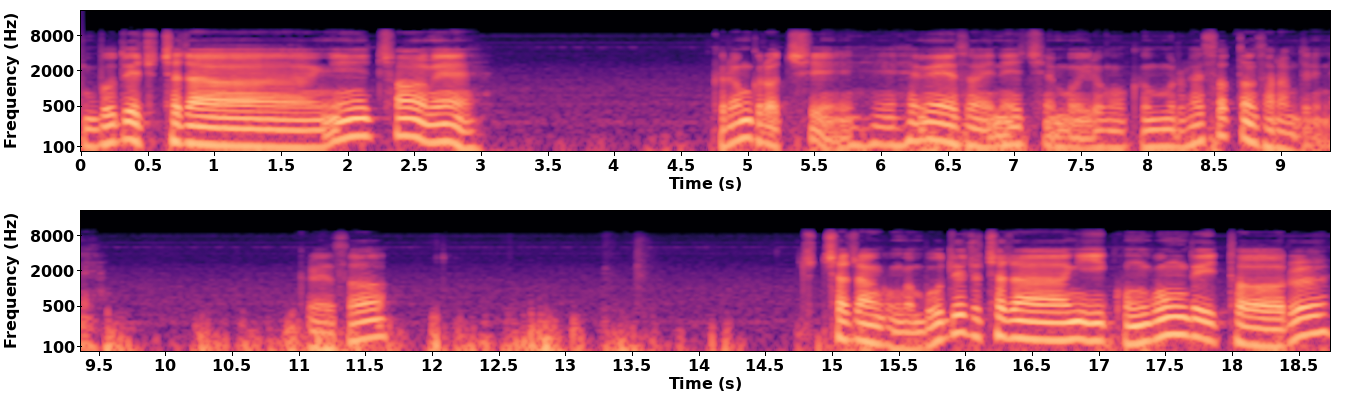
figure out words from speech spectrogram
모두의 주차장이 처음에 그럼 그렇지. 해외에서 NHM 뭐 이런 거 근무를 했었던 사람들이네. 그래서 주차장 공간 모두의 주차장이 이 공공 데이터를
